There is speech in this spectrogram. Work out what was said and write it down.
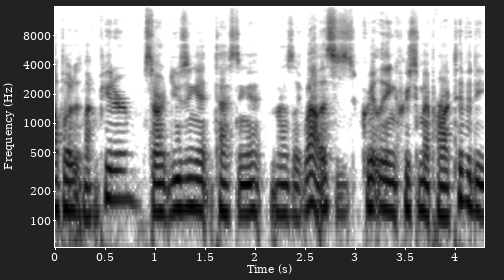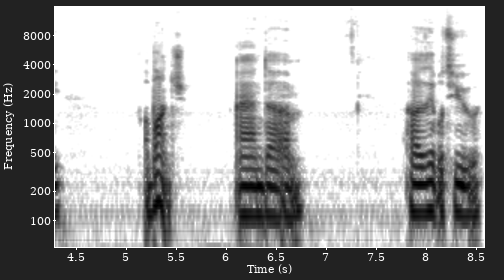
uploaded it to my computer, started using it, testing it, and I was like, wow, this is greatly increasing my productivity a bunch. And, um, I was able to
